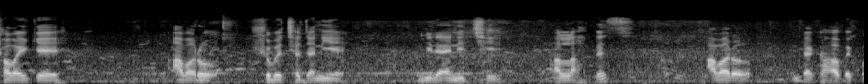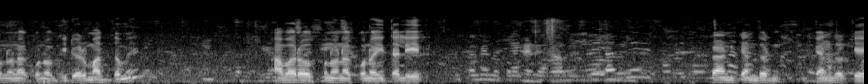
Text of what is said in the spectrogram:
সবাইকে আবারও শুভেচ্ছা জানিয়ে বিদায় নিচ্ছি। আল্লাহ হাফেজ। আবারও দেখা হবে কোনো না কোনো ভিডিওর মাধ্যমে। আবারও কোনো না কোনো ইতালির প্রাণকেন্দ্র কেন্দ্রকে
